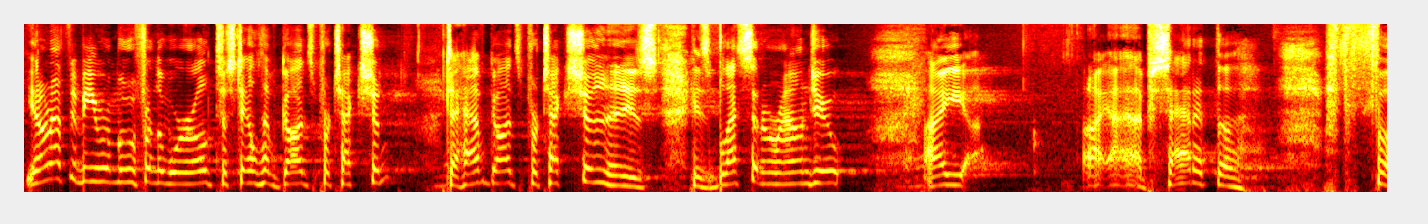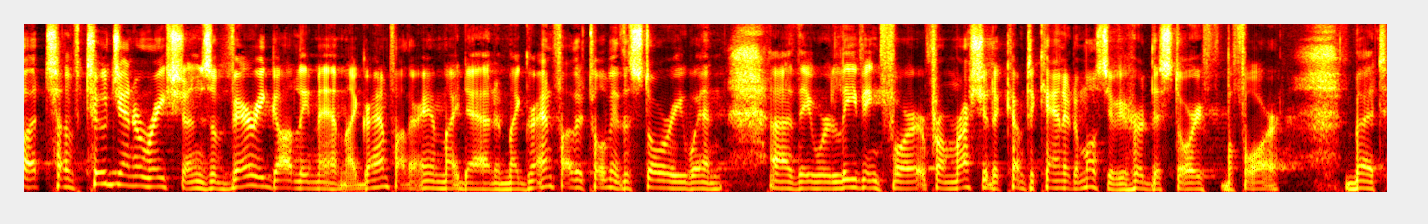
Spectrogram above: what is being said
You don't have to be removed from the world to still have God's protection, to have God's protection and His, His blessing around you. I, I, I've sat at the foot of two generations of very godly men, my grandfather and my dad. And my grandfather told me the story when uh, they were leaving for, from Russia to come to Canada. Most of you heard this story before. But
